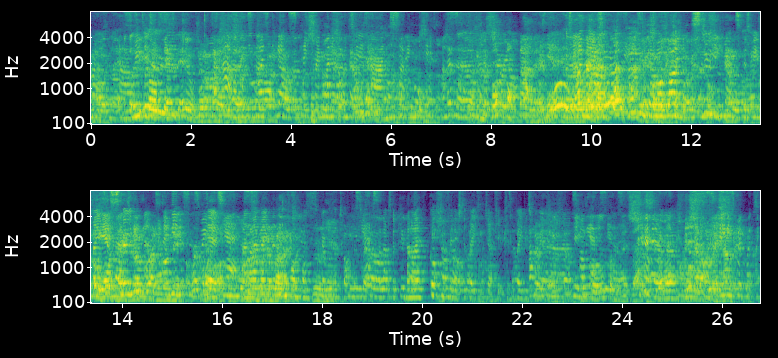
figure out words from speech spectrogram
Um, We did all things for children. I have, I've got some nice kits, pastry money boxes and sewing kits. Because I made some pom-poms to go on like smoothie cans because we made Yes. a smoothie cans, Oh, didn't the innocent sweets, Yes, yeah. and I made the little pom-poms to go on the top as well, so that's good. And I've got to finish the baby jacket because the baby's growing very fast. Oh yes, yes. So, um, Babies quick, quick, quick.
